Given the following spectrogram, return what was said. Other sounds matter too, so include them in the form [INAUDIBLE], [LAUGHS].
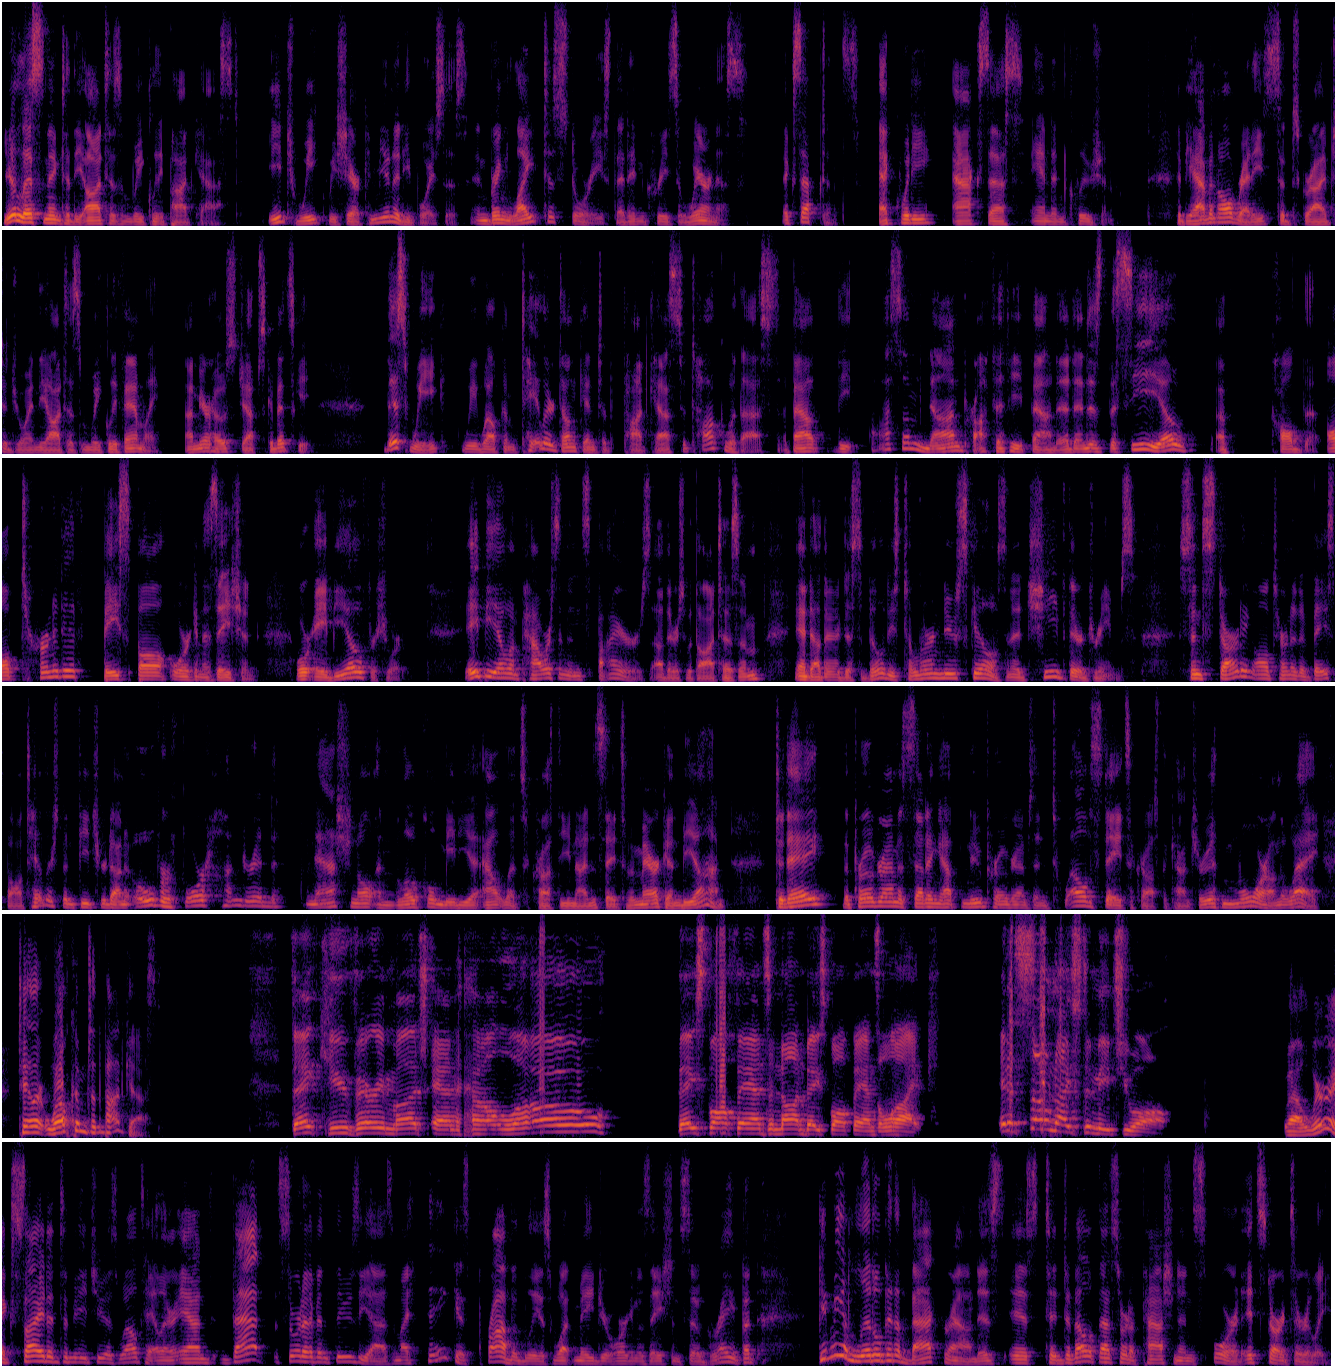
You're listening to the Autism Weekly podcast. Each week, we share community voices and bring light to stories that increase awareness, acceptance, equity, access, and inclusion. If you haven't already, subscribe to join the Autism Weekly family. I'm your host, Jeff Skibitsky. This week, we welcome Taylor Duncan to the podcast to talk with us about the awesome nonprofit he founded and is the CEO called the Alternative Baseball Organization, or ABO for short. ABO empowers and inspires others with autism and other disabilities to learn new skills and achieve their dreams. Since starting Alternative Baseball, Taylor's been featured on over 400 national and local media outlets across the United States of America and beyond. Today, the program is setting up new programs in 12 states across the country with more on the way. Taylor, welcome to the podcast. Thank you very much. And hello, baseball fans and non baseball fans alike. It is so nice to meet you all. Well, we're excited to meet you as well, Taylor. And that sort of enthusiasm, I think, is probably is what made your organization so great. But give me a little bit of background is is to develop that sort of passion in sport it starts early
